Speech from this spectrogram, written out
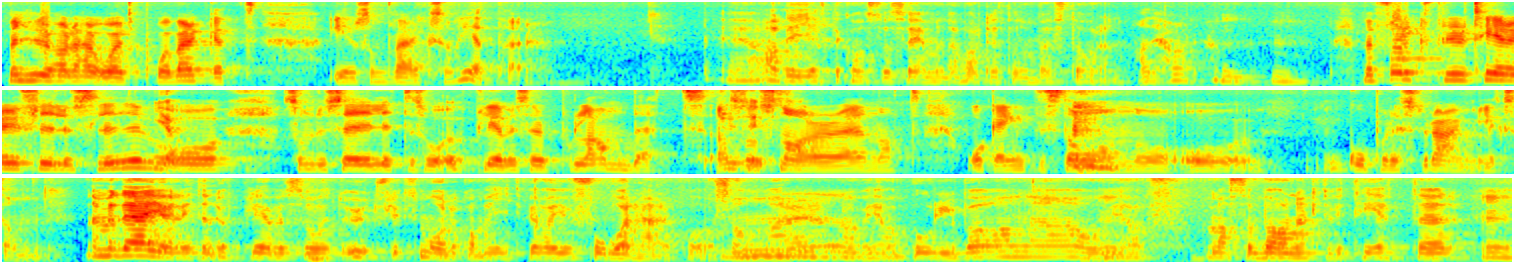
Men hur har det här året påverkat er som verksamhet här? Eh, Ja, det är jättekonstigt att säga men det har varit ett av de bästa åren. Ja, det har det. Mm. Men folk prioriterar ju friluftsliv Ja. och som du säger lite så upplevelser på landet. Alltså Precis. snarare än att åka in till stan och, och gå på restaurang liksom. Nej men det är ju en liten upplevelse och ett utflyktsmål att komma hit. Vi har ju får här på sommaren Mm. och vi har bullbana och vi har massa barnaktiviteter. Mm.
